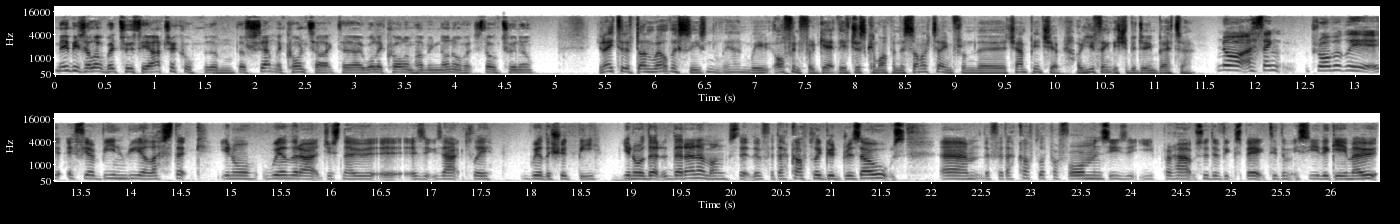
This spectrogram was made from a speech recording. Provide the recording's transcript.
Maybe he's a little bit too theatrical, but there- there's certainly contact. Uh, Willie Collum having none of it. Still two 0 United have done well this season, Leanne. We often forget they've just come up in the summertime from the Championship. Or you think they should be doing better? No, I think probably if you're being realistic, you know, where they're at just now is exactly where they should be. You know, they're, they're in amongst it. They've had a couple of good results. Um, they've had a couple of performances that you perhaps would have expected them to see the game out.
